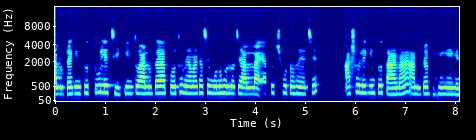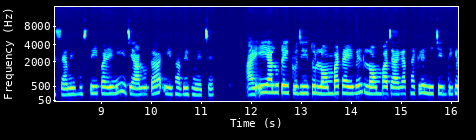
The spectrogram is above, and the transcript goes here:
আলুটা কিন্তু তুলেছি। কিন্তু আলুটা প্রথমে আমার কাছে মনে হলো যে, আল্লাহ, এত ছোট হয়েছে। আসলে কিন্তু তা না, আলুটা ভেঙে গেছে। আমি বুঝতেই পারিনি যে, আলুটা এইভাবে হয়েছে। আর এই আলুটা একটু যেহেতু লম্বা টাইপের, লম্বা জায়গা থাকলে নিচের দিকে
